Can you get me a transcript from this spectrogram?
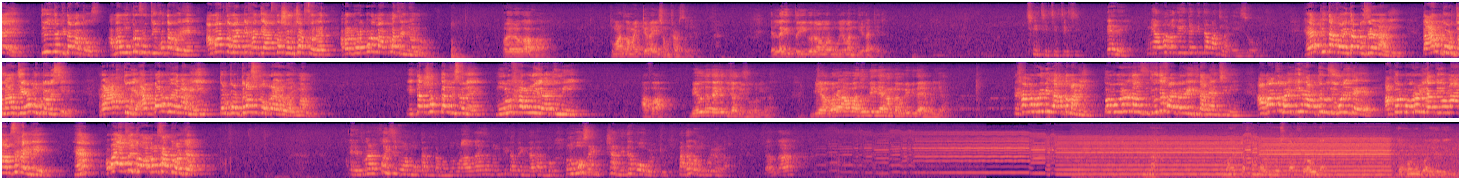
এই তুই তো কিতা মাতস আমার মুখের তুই কথা কইরে আমার তো মাইটে খাদি আস্তা সংসার চলে আবার বড় বড় মাত মাত্রি ননো। হয় রগো আপা তোমার জামাই টাকা এই সংসার চলে। এর লাগি তো এই করে আমার বউয়ে বান্ধিয়ে কাটের ছি ছি ছি ছি ছি। এ রে তুমি আফা লগে এটা কিতা মাত লাগাইছো হে কিতা কইতা বুঝরে নানি? তার গর্দনা যে মুটো হইছে রাত তুই আব্বার কই নানি তোর গর্দনা ছোট করে আলো ইমান ইতা সপ্তাহ পিছনে মূল কারণ হইলা তুমি। আপা বেহুদা তাইলে দুটা দুইশো করিও না। বিয়া করে আবার দুধ নিলে খামটা করে বিদায় করিয়া। না করে বিলা তো নানি তোর বউরে তো ফুটুতে খাই পারে কিতা আমি আনছিনি আমার তো ভাই কি হালত রুজি করে দে আর তোর বউরে লিয়া তুই মা আরামসে খাই দে হ্যাঁ ও ভাই আছে তো আবার সাথে হই যা এটা তোমার কইছে তোমার মুখ কান্তা বন্ধ করো আল্লাহ জানেন কিতা বেঙ্গা রাখব কোনো শান্তিতে বউ একটু, মাথা গরম করিও না। আল্লাহ না, আমার একটা খামার ব্যবস্থা করাও লাগে এখনও বাড়িয়ে দেয়নি।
